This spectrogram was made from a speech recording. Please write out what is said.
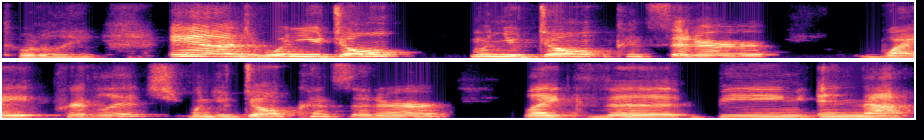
totally. And when you don't when you don't consider white privilege, when you don't consider like the being in that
